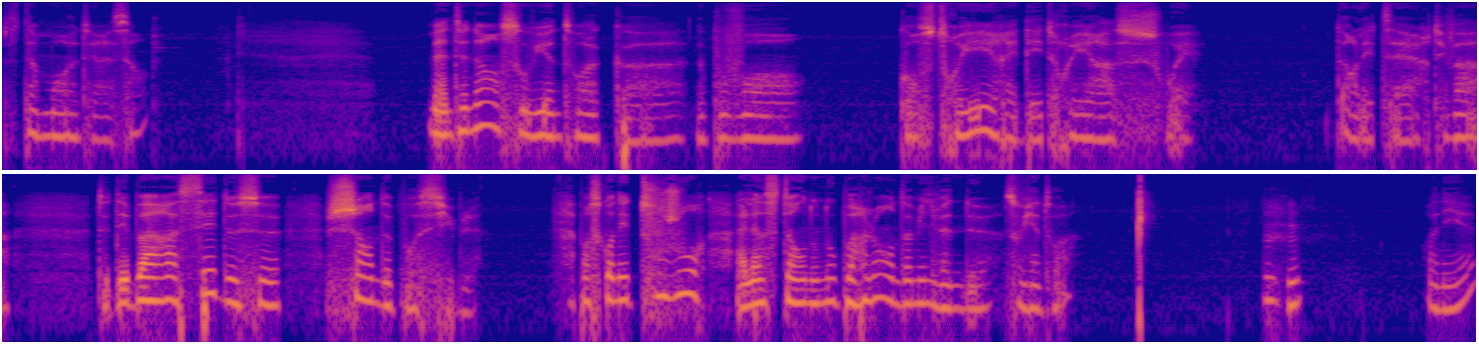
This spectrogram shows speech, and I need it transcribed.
C'est un mot intéressant. Maintenant, souviens-toi que nous pouvons construire et détruire à souhait dans les terres. Tu vas te débarrasser de ce champ de possibles. Parce qu'on est toujours à l'instant où nous nous parlons en 2022. Souviens-toi mhm. On y est?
